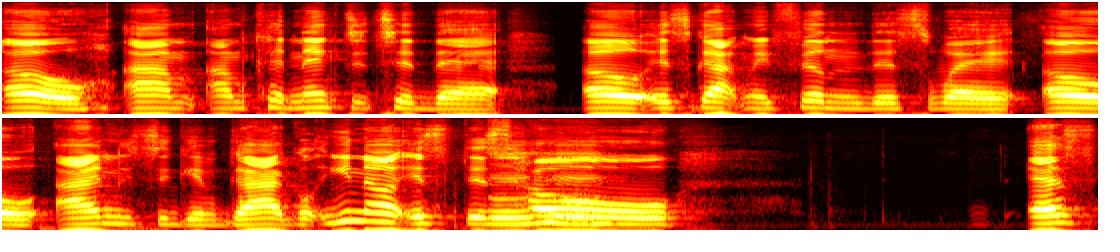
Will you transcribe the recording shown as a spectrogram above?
oh, I'm I'm connected to that. Oh, it's got me feeling this way. Oh, I need to give God. gl-" You know, it's this Mm-hmm. whole as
